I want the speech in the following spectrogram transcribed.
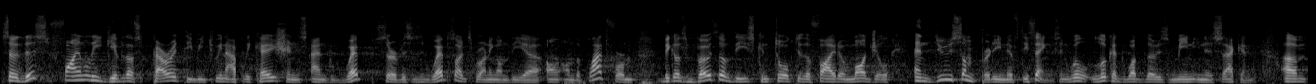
So this finally gives us parity between applications and web services and websites running on the, uh, on, on, the platform because both of these can talk to the FIDO module and do some pretty nifty things. And we'll look at what those mean in a second. Um,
